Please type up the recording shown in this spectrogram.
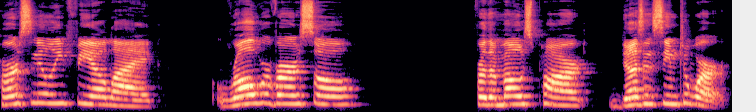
personally feel like role reversal, for the most part, doesn't seem to work.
